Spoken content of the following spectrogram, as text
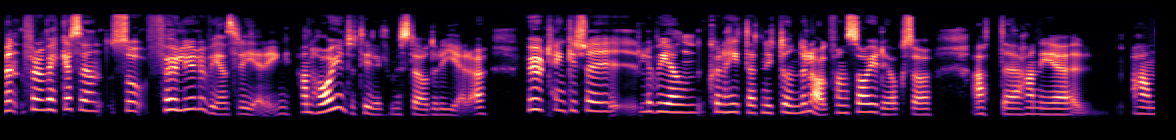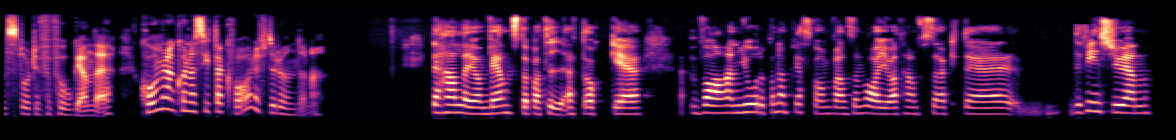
Men för en vecka sedan så följer Löfvens regering. Han har ju inte tillräckligt med stöd att regera. Hur tänker sig Löfven kunna hitta ett nytt underlag? För han sa ju det också att eh, han, är, han står till förfogande. Kommer han kunna sitta kvar efter rundorna? Det handlar ju om Vänsterpartiet och eh, vad han gjorde på den här presskonferensen var ju att han försökte, eh, det finns ju en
